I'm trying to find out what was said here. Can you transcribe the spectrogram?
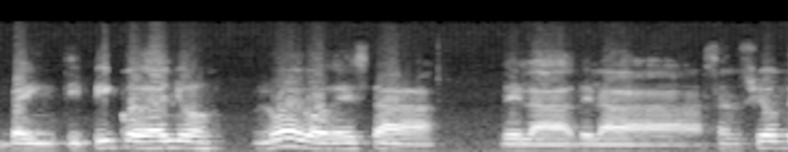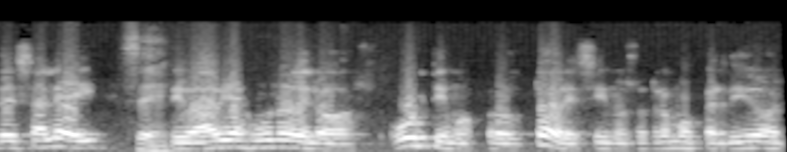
veintipico de años luego de esta de la, de la sanción de esa ley, Rivadavia es uno de los últimos productores. ¿sí? Nosotros hemos perdido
